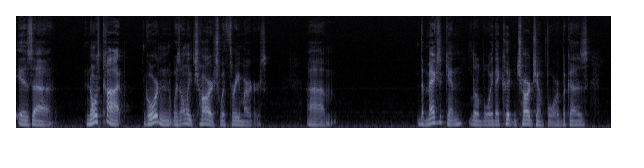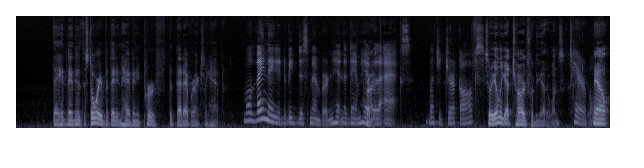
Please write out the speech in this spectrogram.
is uh, Northcott Gordon was only charged with three murders. Um, the Mexican little boy they couldn't charge him for because they had, they knew the story, but they didn't have any proof that that ever actually happened. Well, they needed to be dismembered and hit in the damn head Right. with an axe. Bunch of jerk offs. So he only got charged with the other ones. Terrible. Now,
